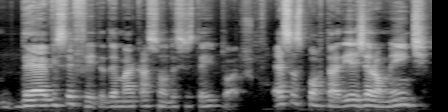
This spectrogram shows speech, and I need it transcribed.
deve ser feita a demarcação desses territórios. Essas portarias, geralmente,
